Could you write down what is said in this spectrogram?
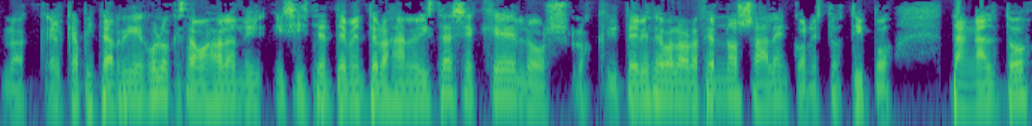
los, el capital riesgo, lo que estamos hablando insistentemente los analistas, es que los, los criterios de valoración no salen con estos tipos tan altos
